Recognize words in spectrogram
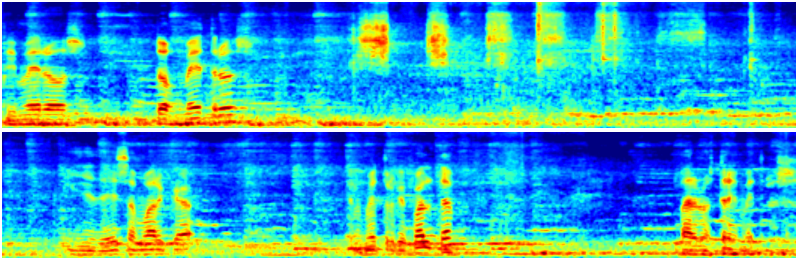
Primeros dos metros esa marca el metro que falta para los 3 metros.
